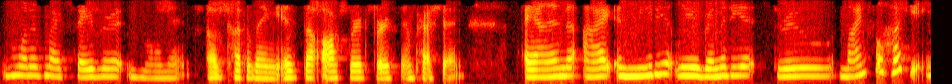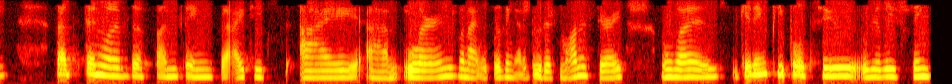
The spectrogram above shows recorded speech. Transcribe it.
one of my favorite moments of cuddling is the awkward first impression. And I immediately remedy it through mindful hugging that's been one of the fun things that I teach. I um, learned when I was living at a Buddhist monastery was getting people to really sink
